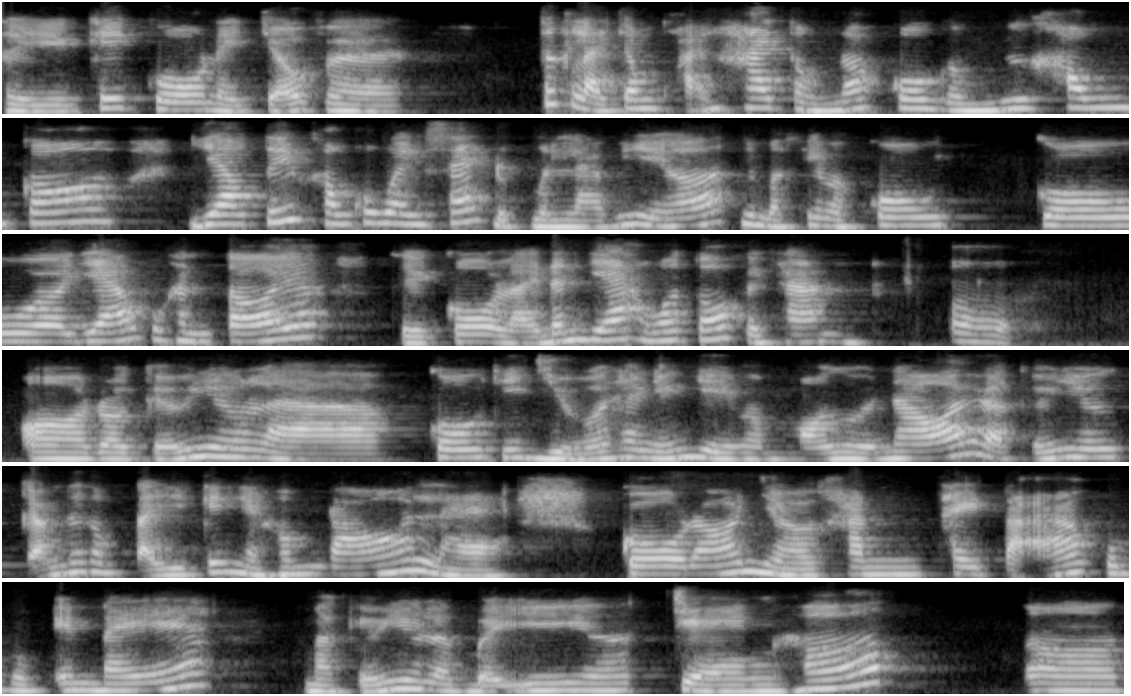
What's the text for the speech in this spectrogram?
thì cái cô này trở về tức là trong khoảng 2 tuần đó cô gần như không có giao tiếp không có quan sát được mình làm cái gì hết nhưng mà khi mà cô cô giáo của khanh tới á, thì cô lại đánh giá không có tốt về khanh Ồ. Ờ, rồi kiểu như là cô chỉ dựa theo những gì mà mọi người nói là kiểu như cảm thấy không tại vì cái ngày hôm đó là cô đó nhờ khanh thay tả của một em bé mà kiểu như là bị tràn hết uh,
